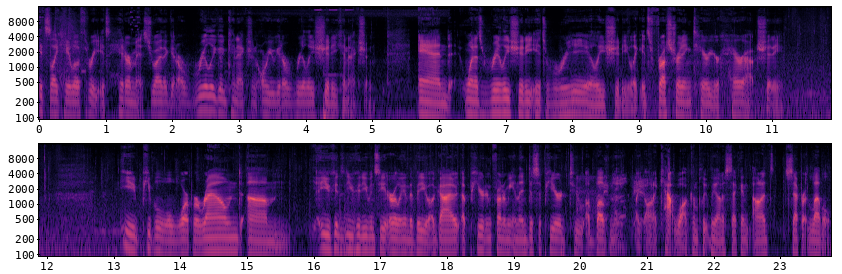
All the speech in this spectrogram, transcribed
it's like Halo 3. It's hit or miss. You either get a really good connection or you get a really shitty connection. And when it's really shitty, it's really shitty. Like it's frustrating, tear your hair out shitty. You, people will warp around. Um, you could you could even see it early in the video. A guy appeared in front of me and then disappeared to above me, like on a catwalk, completely on a second on a separate level.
